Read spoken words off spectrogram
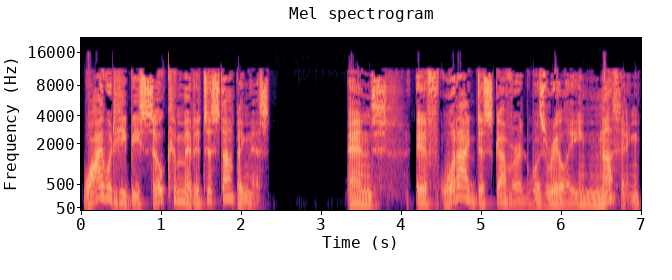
Why would he be so committed to stopping this? And if what I'd discovered was really nothing,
